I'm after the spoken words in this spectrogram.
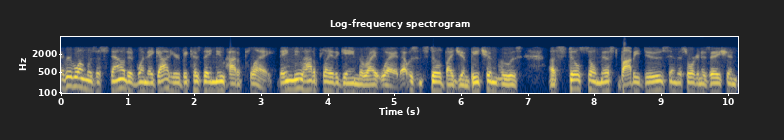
everyone was astounded when they got here because they knew how to play. They knew how to play the game the right way. That was instilled by Jim Beauchamp, who was uh, still so missed, Bobby Dews in this organization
